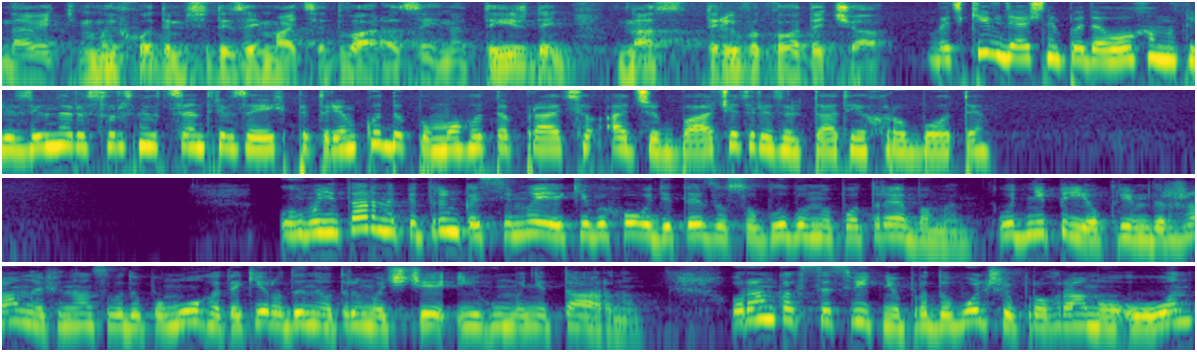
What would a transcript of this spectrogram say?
Навіть ми ходимо сюди займатися два рази на тиждень. У нас три викладача. Батьки вдячні педагогам інклюзивно-ресурсних центрів за їх підтримку, допомогу та працю, адже бачать результат їх роботи. Гуманітарна підтримка сімей, які виховують дітей з особливими потребами. У Дніпрі, окрім державної фінансової допомоги, такі родини отримують ще і гуманітарну. У рамках всесвітньої продовольчої програми ООН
